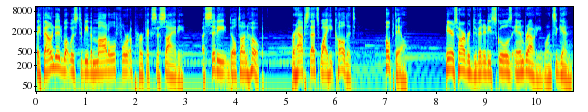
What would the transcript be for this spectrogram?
they founded what was to be the model for a perfect society, a city built on hope. Perhaps that's why he called it Hopedale. Here's Harvard Divinity School's Ann Braude once again.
